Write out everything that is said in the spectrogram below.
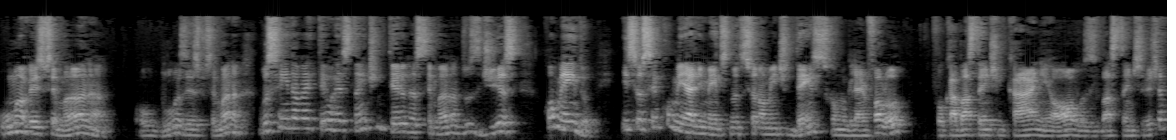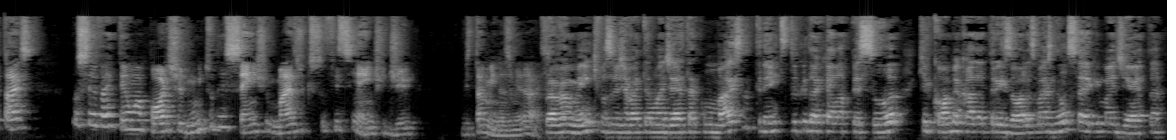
uma vez por semana ou duas vezes por semana, você ainda vai ter o restante inteiro da semana, dos dias, comendo. E se você comer alimentos nutricionalmente densos, como o Guilherme falou, focar bastante em carne, ovos e bastante vegetais, você vai ter um aporte muito decente, mais do que suficiente de vitaminas e minerais. Provavelmente você já vai ter uma dieta com mais nutrientes do que daquela pessoa que come a cada três horas, mas não segue uma dieta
